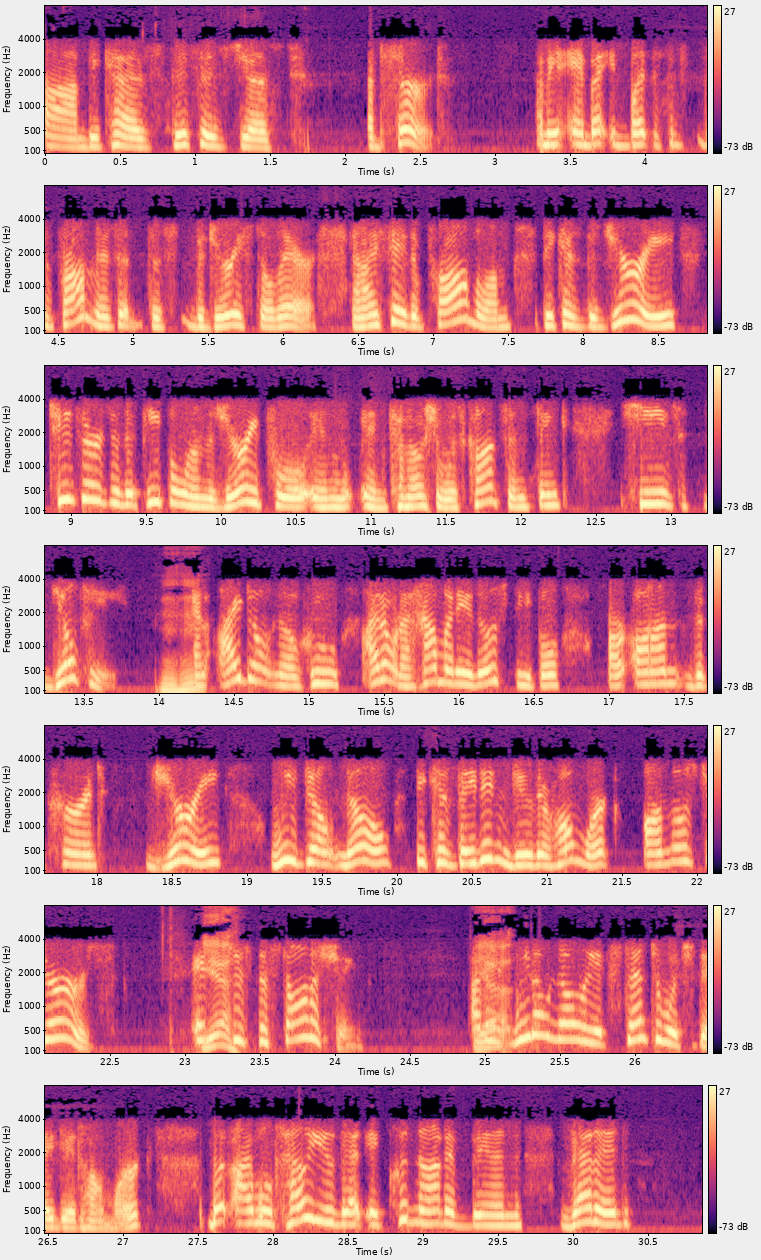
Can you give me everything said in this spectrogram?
Um, because this is just absurd. I mean, and, but but the- problem is that the, the jury's still there, and I say the problem because the jury, two thirds of the people in the jury pool in in Kenosha, Wisconsin, think he's guilty, and I don't know who, I don't know how many of those people are on the current jury. We don't know because they didn't do their homework on those jurors. It's Yeah. just astonishing. I Yeah. mean, we don't know the extent to which they did homework, but I will tell you that it could not have been vetted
